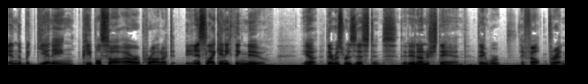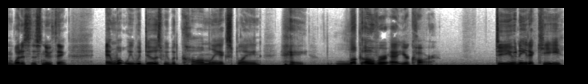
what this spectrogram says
In the beginning, people saw our product, and it's like anything new you know, there was resistance. They didn't understand. They were they felt threatened. What is this new thing? And what we would do is we would calmly explain, "Hey, look over at your car. Do you need a key?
